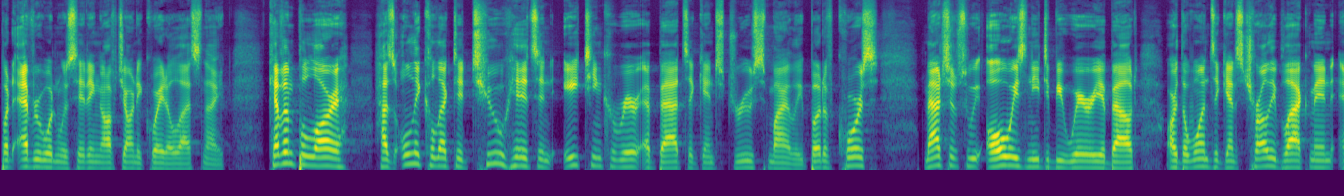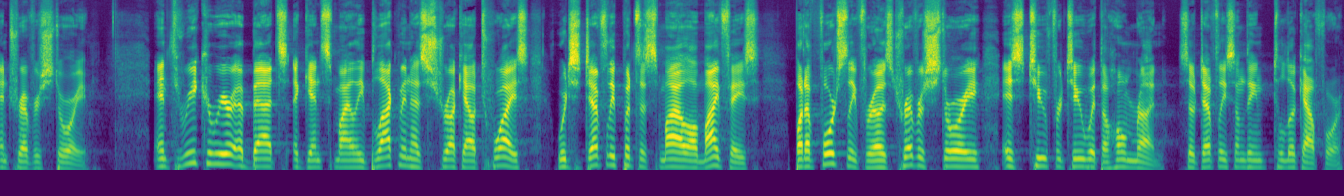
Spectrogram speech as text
but everyone was hitting off Johnny Cueto last night. Kevin Pillar has only collected two hits in 18 career at bats against Drew Smyly. But of course, matchups we always need to be wary about are the ones against Charlie Blackmon and Trevor Story. And three career at bats against Smyly, Blackmon has struck out twice, which definitely puts a smile on my face but unfortunately for us, Trevor Story is two for two with a home run. So definitely something to look out for.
